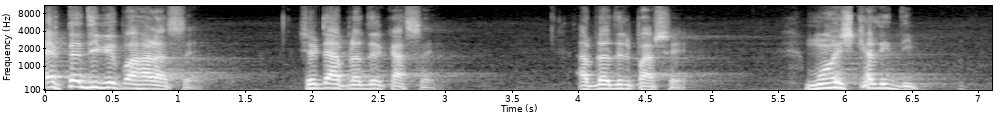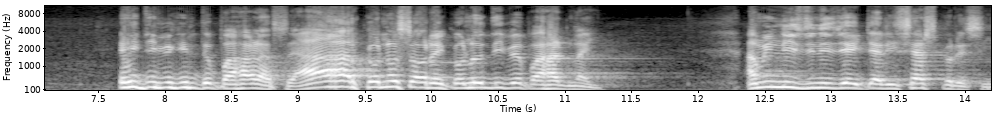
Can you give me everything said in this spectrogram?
একটা দ্বীপে পাহাড় আছে, সেটা আপনাদের কাছে, আপনাদের পাশে। মহেশখালী দ্বীপ। এই দ্বীপে কিন্তু পাহাড় আছে, আর কোনো শহরে, কোনো দ্বীপে পাহাড় নাই। আমি নিজ নিজে এটা রিসার্চ করেছি।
